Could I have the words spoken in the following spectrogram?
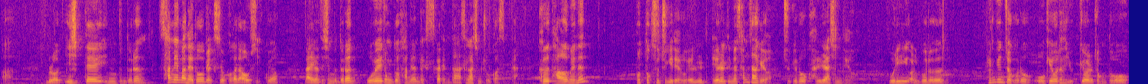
아, 물론 20대인 분들은 3회만 해도 맥스 효과가 나올 수 있고요. 나이가 드신 분들은 5회 정도 하면 맥스가 된다 생각하시면 좋을 것 같습니다. 그 다음에는 보톡스 주기대로 예를, 예를 들면 3, 4개월 주기로 관리하시면 돼요. 우리 얼굴은 평균적으로 5개월에서 6개월 정도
